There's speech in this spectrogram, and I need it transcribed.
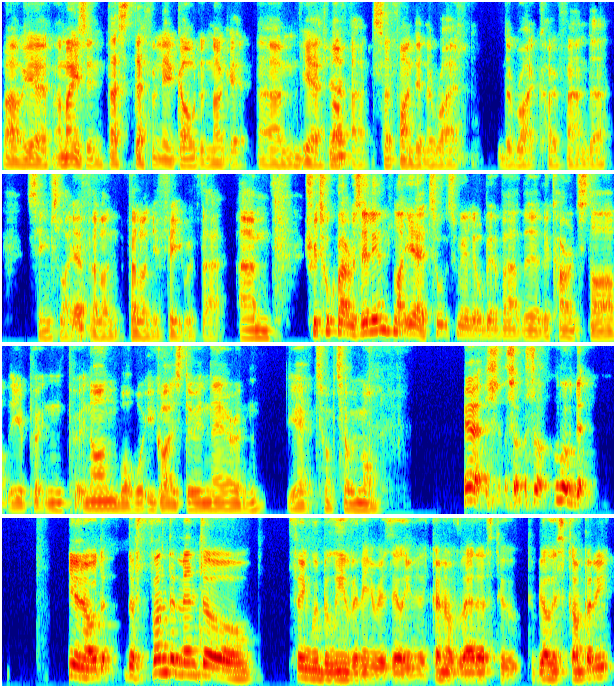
Wow, yeah, amazing. That's definitely a golden nugget. Um, yeah, love that. So finding the right the right co-founder seems like you fell on fell on your feet with that. Um, should we talk about Rezilion? Like, yeah, talk to me a little bit about the the current startup that you're putting putting on. What what you guys doing there, and yeah, tell, tell me more. Yeah, so so look, the, you know, the, the fundamental thing we believe in in Rezilion that kind of led us to, to build this company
